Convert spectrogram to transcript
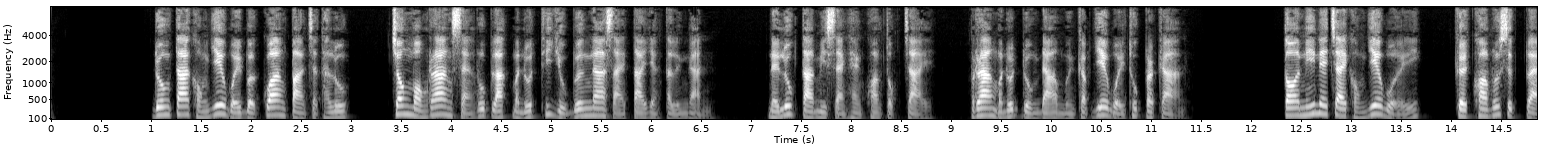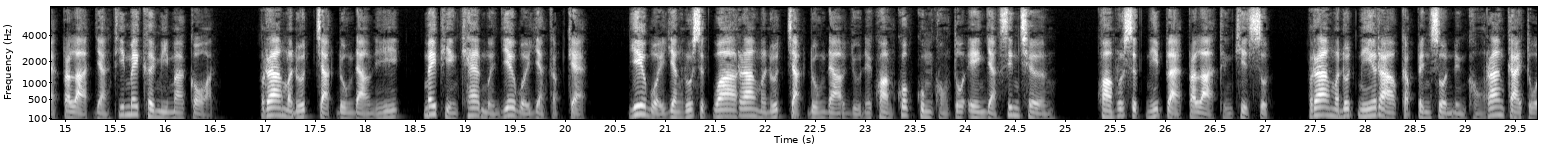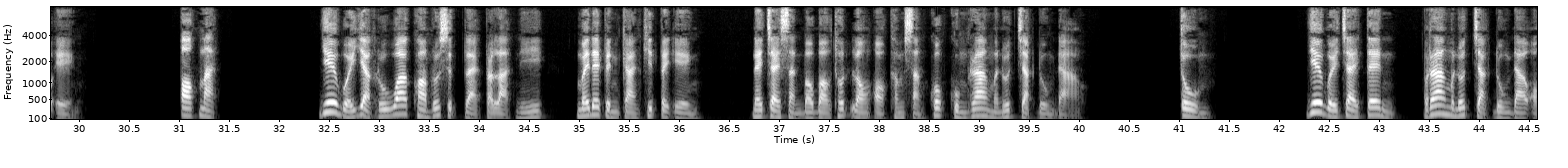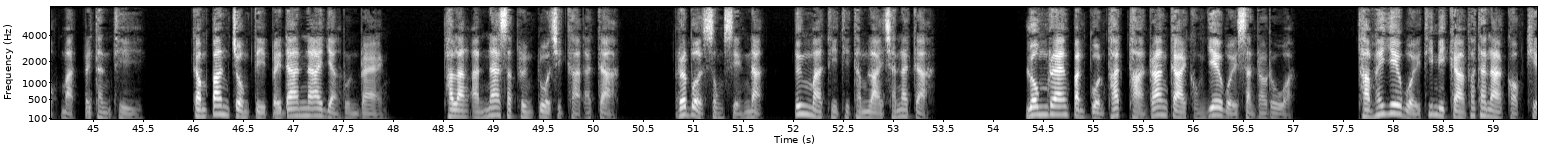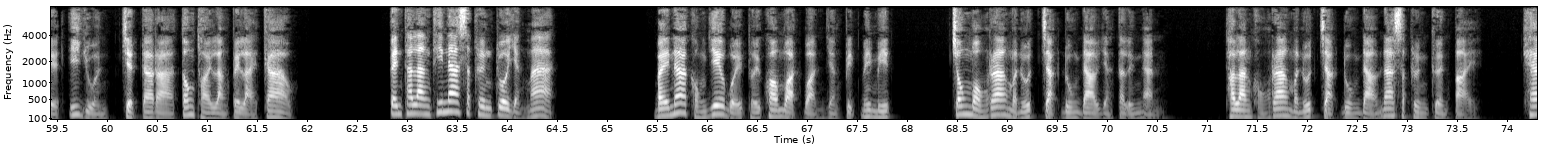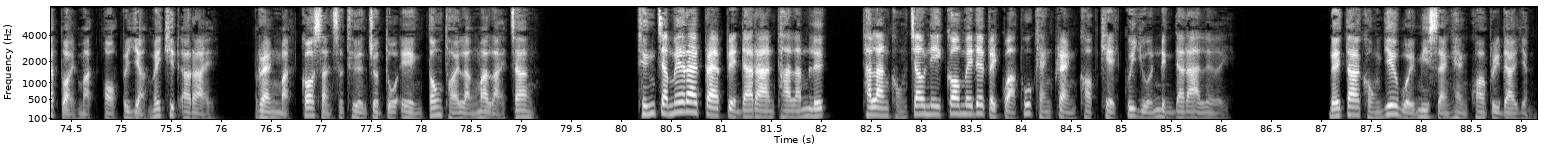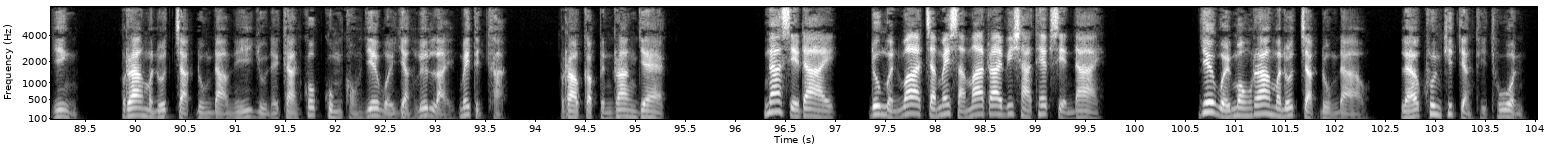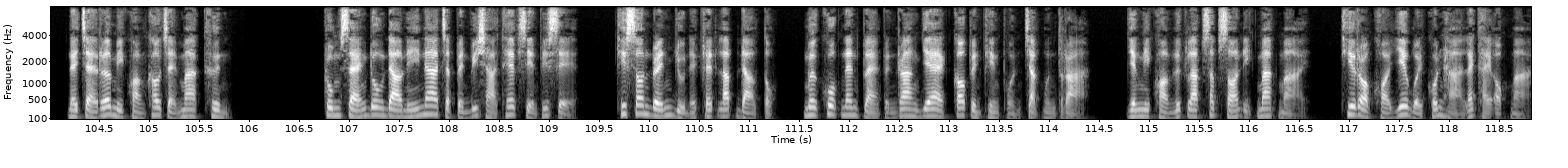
ดวงตาของเย่เหวยเบิกกว้างปานจะทะลุ จ้องมองร่างแสงรูปลักษณ์มนุษย์ที่อยู่เบื้องหน้าสายตาอย่างตะลึงงัน ในลูกตามีแสงแห่งความตกใจ ร่างมนุษย์ดวงดาวเหมือนกับเย่เหวยทุกประการ ตอนนี้ในใจของเย่เหวยเกิดความรู้สึกแปลกประหลาดอย่างที่ไม่เคยมีมาก่อน ร่างมนุษย์จากดวงดาวนี้ไม่เพียงแค่เหมือนเย่เหวยอย่างกับแกะ เย่เหวยยังรู้สึกว่าร่างมนุษย์จากดวงดาวอยู่ในความควบคุมของตัวเองอย่างสิ้นเชิง ความรู้สึกนี้แปลกประหลาดถึงขีดสุด ร่างมนุษย์นี้ราวกับเป็นส่วนหนึ่งของร่างกายตัวเอง ออกหมัด เย่เหวยอยากรู้ว่าความรู้สึกแปลกประหลาดนี้ ไม่ได้เป็นการคิดไปเอง ในใจสั่นเบาๆทดลองออกคำสั่งควบคุมร่างมนุษย์จากดวงดาว ตูม เย่เหวยใจเต้น ร่างมนุษย์จากดวงดาวออกหมัดไปทันทีกำปั้นโจมตีไปด้านหน้าอย่างรุนแรง พลังอันน่าสะพรึงกลัวฉีกขาดอากาศ ระเบิดส่งเสียงหนัก อึ้งมาทีที่ทำลายชั้นอากาศ ลมแรงปั่นป่วนพัดผ่านร่างกายของเย่เหวยสั่นระรัวทำให้เย่เหวยที่มีการพัฒนาขอบเขตอี้หยวนเจ็ดดาราต้องถอยหลังไปหลายก้าว เป็นพลังที่น่าสะพรึงกลัวอย่างมาก ใบหน้าของเย่เหวยเผยความหวาดหวั่นอย่างปิดไม่มิด จ้องมองร่างมนุษย์จากดวงดาวอย่างตะลึงงัน พลังของร่างมนุษย์จากดวงดาวน่าสะพรึงเกินไป แค่ปล่อยหมัดออกไปอย่างไม่คิดอะไร แรงหมัดก็สั่นสะเทือนจนตัวเองต้องถอยหลังมาหลายจ้าง ถึงจะไม่ไร้แปรเปลี่ยนดารานพาล้ำลึก พลังของเจ้านี่ก็ไม่ได้ไปกว่าผู้แข็งแกร่งขอบเขตกุยหยวนหนึ่งดาราเลย ในตาของเย่เหวยมีแสงแห่งความปรีดาอย่างยิ่ง ร่างมนุษย์จากดวงดาวนี้อยู่ในการควบคุมของเย่เหวยอย่างลื่นไหลไม่ติดขัดราวกับเป็นร่างแยก น่าเสียดาย ดูเหมือนว่าจะไม่สามารถไร้วิชาเทพเสียนได้ เย่เหวยมองร่างมนุษย์จากดวงดาว แล้วครุ่นคิดอย่างถี่ถ้วน ในใจเริ่มมีความเข้าใจมากขึ้น กลุ่มแสงดวงดาวนี้น่าจะเป็นวิชาเทพเสียนพิเศษ ที่ซ่อนเร้นอยู่ในเคล็ดลับดาวตก เมื่อควบแน่นแปลงเป็นร่างแยกก็เป็นเพียงผลจากมนตรา ยังมีความลึกลับซับซ้อนอีกมากมาย ที่รอคอยเย่เหวยค้นหาและไขออกมา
